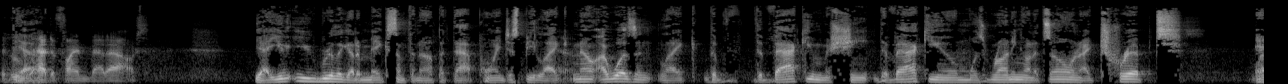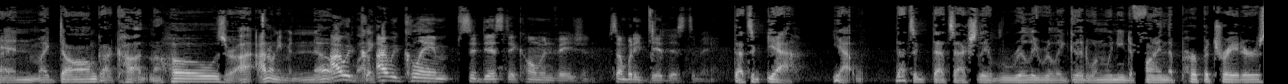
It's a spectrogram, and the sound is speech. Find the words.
two who Yeah. had to find that out. Yeah, you you really got to make something up at that point. Just be like, no, I wasn't like the the vacuum machine. The vacuum was running on its own. I tripped, and my dong got caught in the hose, or I, I don't even know. I would like, I would claim sadistic home invasion. Somebody did this to me. that's a, yeah, yeah. That's a that's actually a really really good one. We need to find the perpetrators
